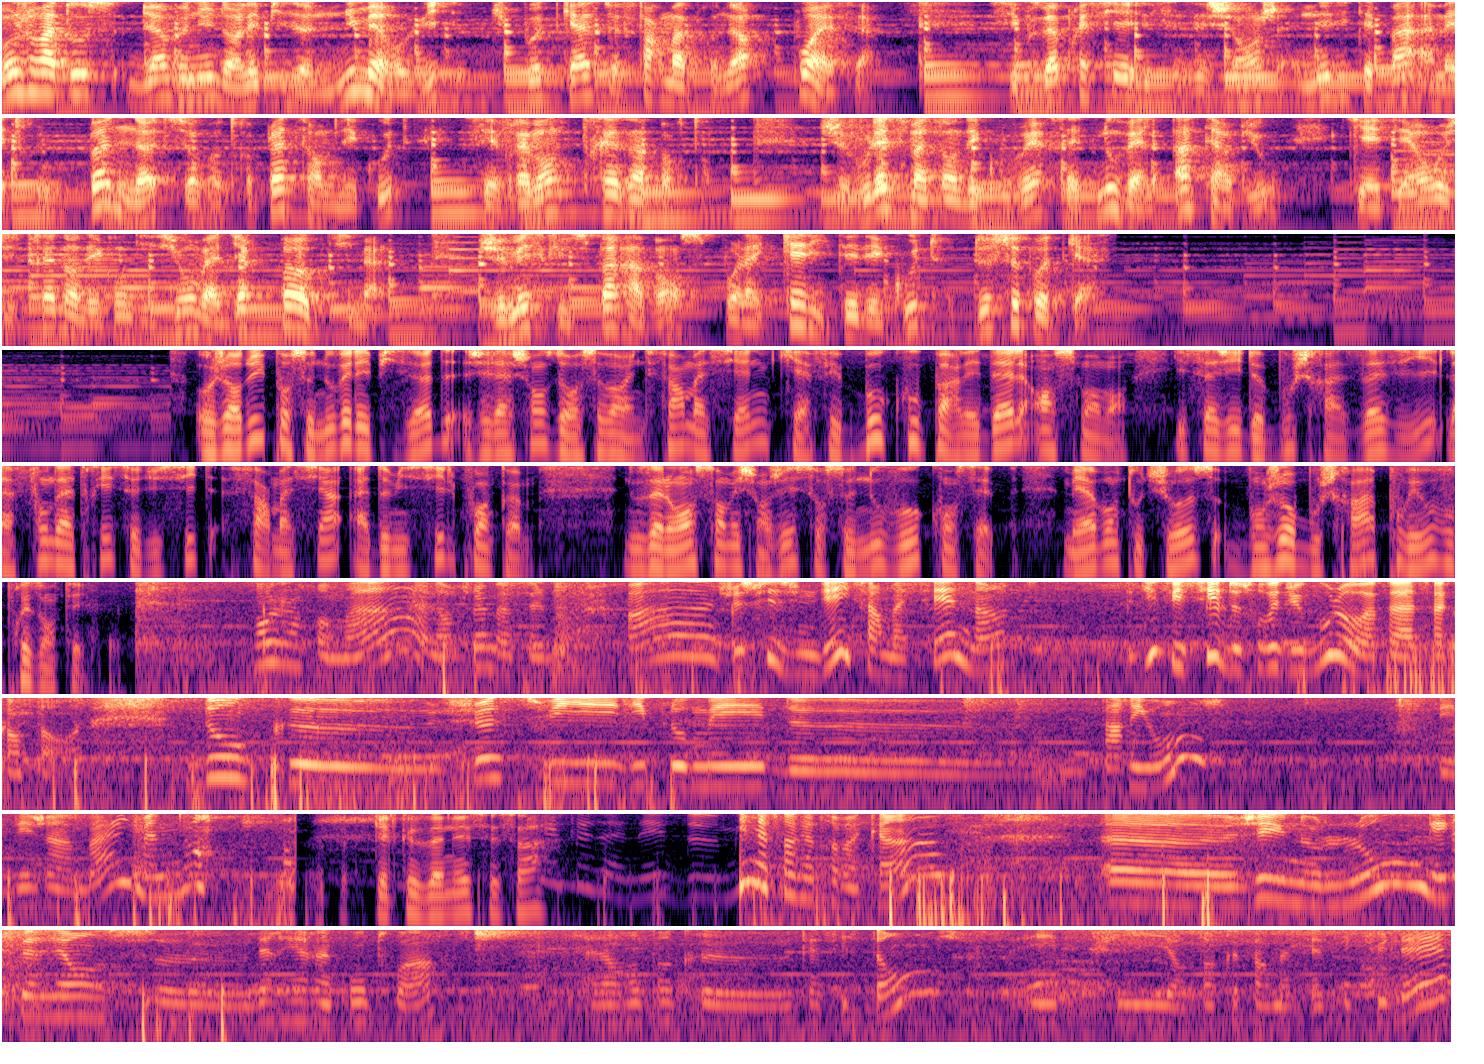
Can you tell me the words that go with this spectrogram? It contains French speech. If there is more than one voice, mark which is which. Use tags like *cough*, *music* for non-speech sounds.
Speaker 1: Bonjour à tous, bienvenue dans l'épisode numéro 8 du podcast de pharmapreneur.fr. Si vous appréciez ces échanges, n'hésitez pas à mettre une bonne note sur votre plateforme d'écoute, c'est vraiment très important. Je vous laisse maintenant découvrir cette nouvelle interview qui a été enregistrée dans des conditions, on va dire, pas optimales. Je m'excuse par avance pour la qualité d'écoute de ce podcast. Aujourd'hui, pour ce nouvel épisode, j'ai la chance de recevoir une pharmacienne qui a fait beaucoup parler d'elle en ce moment. Il s'agit de Bouchra Zazi, la fondatrice du site pharmacienadomicile.com. Nous allons ensemble échanger sur ce nouveau concept. Mais avant toute chose, bonjour Bouchra, pouvez-vous vous présenter?
Speaker 2: Bonjour Romain, alors je m'appelle Bouchra, je suis une vieille pharmacienne. Hein. C'est difficile de trouver du boulot à 50 ans. Hein. Donc euh, je suis diplômée de Paris 11, c'est déjà un bail maintenant.
Speaker 1: Quelques années, c'est ça?
Speaker 2: Quelques années, de 1995. Euh, j'ai une longue expérience euh, derrière un comptoir, alors en tant qu'assistante, et puis en tant que pharmacien titulaire.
